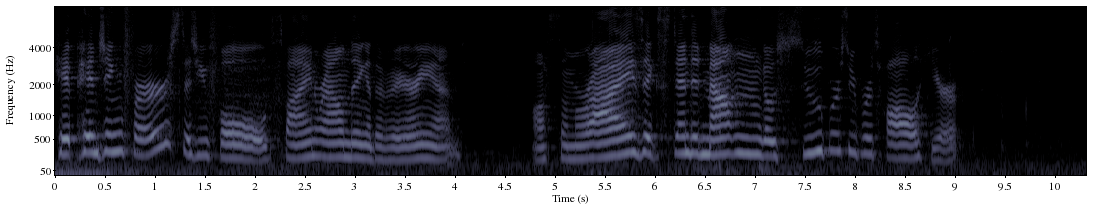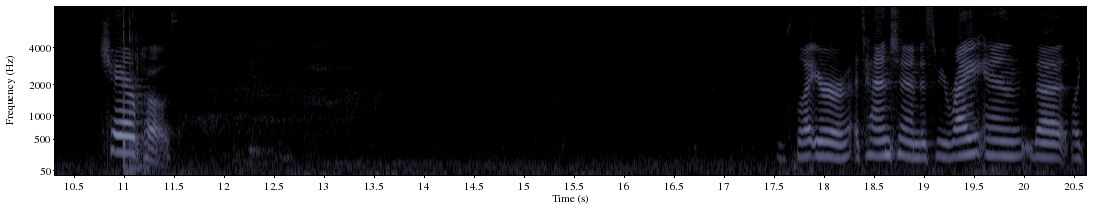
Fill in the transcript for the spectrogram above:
Hip hinging first as you fold, spine rounding at the very end. Awesome. Rise, extended mountain, go super, super tall here chair pose. Just let your attention just be right in the like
